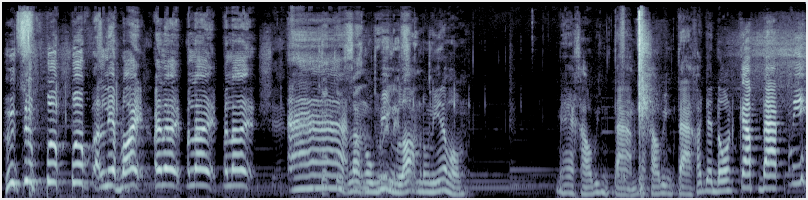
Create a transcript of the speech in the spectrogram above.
เฮ้ยจึ๊บปึ๊บปึ๊บเรียบร้อยไปเลยไปเลยไปเลยอ่าเราก็วิ่งเลาะมตรงนี้นะผมไม่ให้เขาวิ่งตามถ้าเขาวิ่งตามเขาจะโดนกับดักนี่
